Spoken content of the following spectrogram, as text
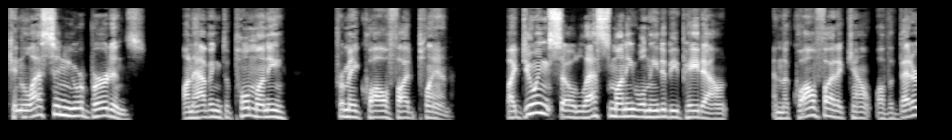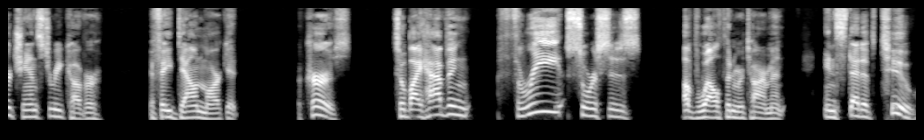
can lessen your burdens on having to pull money from a qualified plan. By doing so, less money will need to be paid out, and the qualified account will have a better chance to recover if a down market occurs. So, by having three sources of wealth in retirement instead of two,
